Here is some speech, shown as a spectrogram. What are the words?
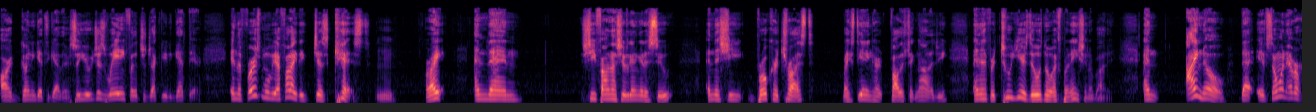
are going to get together. So you're just waiting for the trajectory to get there. In the first movie, I felt like they just kissed, Mhm. right? And then she found out she was going to get a suit, and then she broke her trust by stealing her father's technology. And then for two years, there was no explanation about it. And I know that if someone ever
